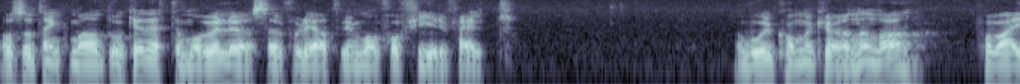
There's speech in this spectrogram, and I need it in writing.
Og så tenker man at ok, dette må vi løse fordi at vi må få fire felt. Hvor kommer køen da? På vei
